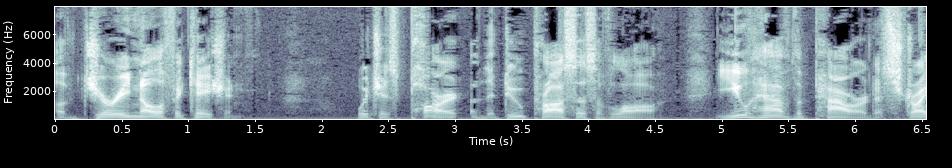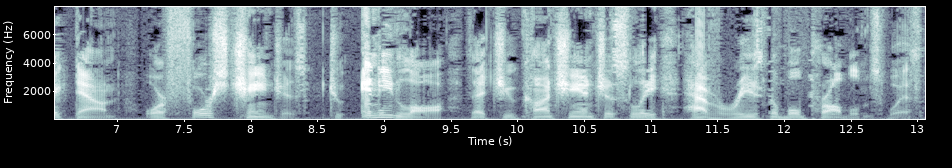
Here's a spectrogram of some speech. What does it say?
of jury nullification, which is part of the due process of law, you have the power to strike down or force changes to any law that you conscientiously have reasonable problems with.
